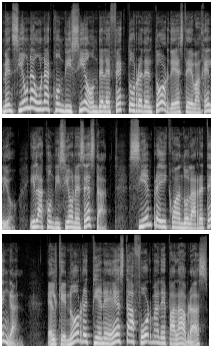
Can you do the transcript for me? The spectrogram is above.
menciona una condición del efecto redentor de este Evangelio, y la condición es esta siempre y cuando la retengan. El que no retiene esta forma de palabras,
